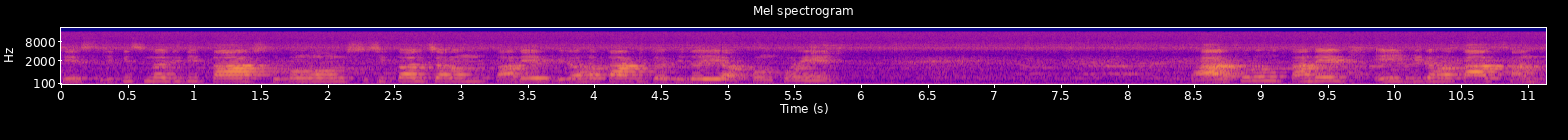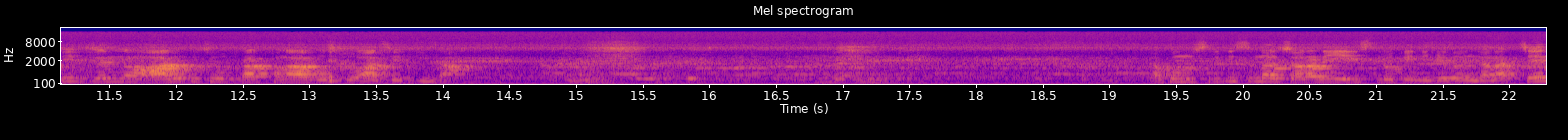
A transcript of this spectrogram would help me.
যে শ্রীকৃষ্ণ যদি তার সুকমল সুশীতল চরণ তাদের বিরহতাপিত হৃদয়ে অর্পণ করেন, তারপরেও তাদের এই বিরহতা শান্তির জন্য আরও কিছু প্রার্থনা বস্তু আছে কিনা? তখন শ্রীকৃষ্ণ চরণে এই শ্লোকে নিবেদন জানাচ্ছেন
